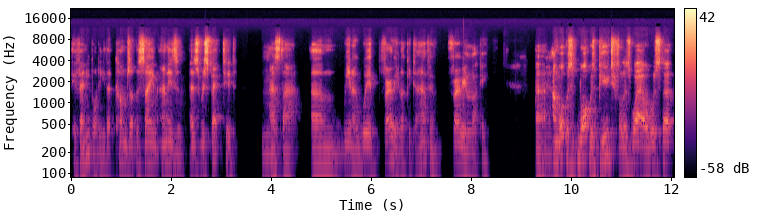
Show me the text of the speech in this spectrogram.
if anybody, that comes up the same and is Mm. as respected Mm. as that. Um, you know, we're very lucky to have him. Very lucky. Uh, Yeah. And what was what was beautiful as well was that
